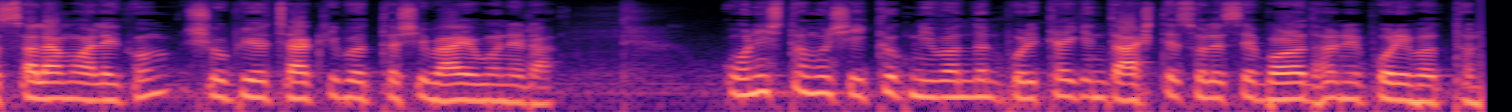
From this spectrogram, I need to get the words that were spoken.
আসসালামু আলাইকুম। সুপ্রিয় চাকরি প্রত্যাশী ভাই বোনেরা, উনিশতম শিক্ষক নিবন্ধন পরীক্ষায় কিন্তু আসতে চলেছে বড় ধরনের পরিবর্তন।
